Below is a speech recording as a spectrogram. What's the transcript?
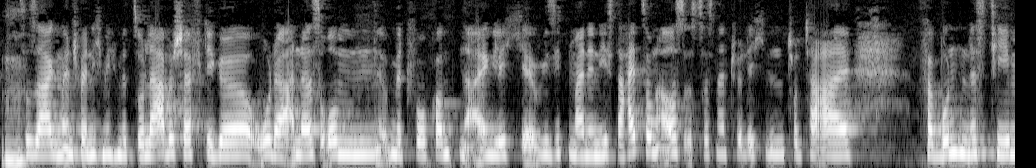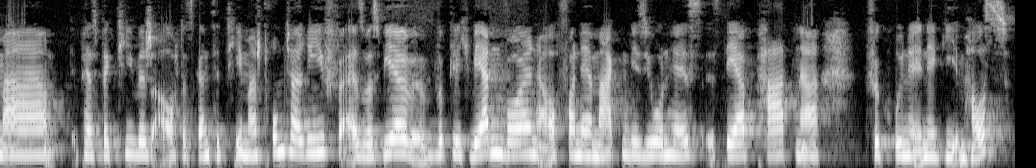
Mhm. Zu sagen, Mensch, wenn ich mich mit Solar beschäftige oder andersrum mit, wo kommt denn eigentlich, wie sieht meine nächste Heizung aus, ist das natürlich ein total verbundenes Thema, perspektivisch auch das ganze Thema Stromtarif. Also was wir wirklich werden wollen, auch von der Markenvision her, ist, ist der Partner für grüne Energie im Haus,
